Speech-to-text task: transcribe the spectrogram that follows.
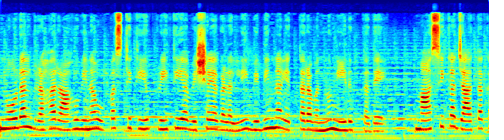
ನೋಡಲ್ ಗ್ರಹ ರಾಹುವಿನ ಉಪಸ್ಥಿತಿಯು ಪ್ರೀತಿಯ ವಿಷಯಗಳಲ್ಲಿ ವಿಭಿನ್ನ ಎತ್ತರವನ್ನು ನೀಡುತ್ತದೆ. ಮಾಸಿಕ ಜಾತಕ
